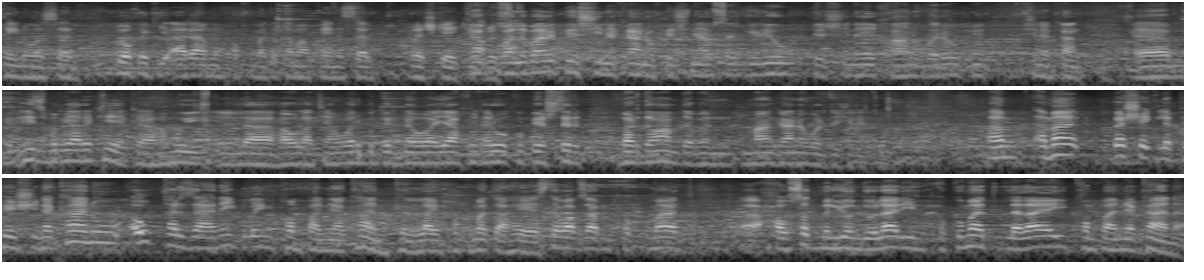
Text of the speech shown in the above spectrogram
خینەوە سەر دۆخێکی ئارام و حکوومەتەکەمان خێنە سەر ڕێچکەیەکی دروست کاکبا لەبارەی پێشینەکانەوە پێشنیا و سەرگیری و پێشینەی خانووبەرە و پێشینەکان هیچ بڕیارەکەیە کە هەمووی لە هاوڵاتیان وەربگرنەوە یاخود هەروەکو پێشتر بەردەوام دەبن مانگانە وەردەگیرێتەوە ئەمە بەشێک لە پێشینەکان و ئەو قەرزانەی بڵین کۆمپانیاکان کە لای حکوومەتە هەیە ئێستا وابزان حکوومەت 600 میلیۆن دلاری حکوومەت لەلای کۆمپانیەکانە.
